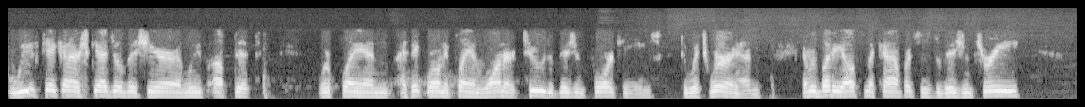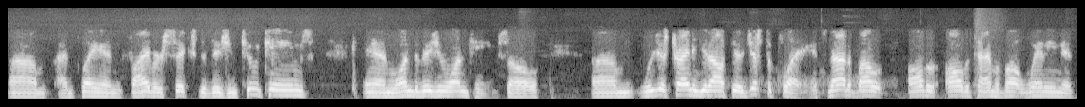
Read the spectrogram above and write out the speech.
We've taken our schedule this year and we've upped it. We're playing, I think we're only playing one or two Division Four teams to which we're in. Everybody else in the conference is Division Three. Um, I'm playing five or six Division two teams and one Division one team. So um, we're just trying to get out there just to play. It's not about all the all the time about winning. It's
